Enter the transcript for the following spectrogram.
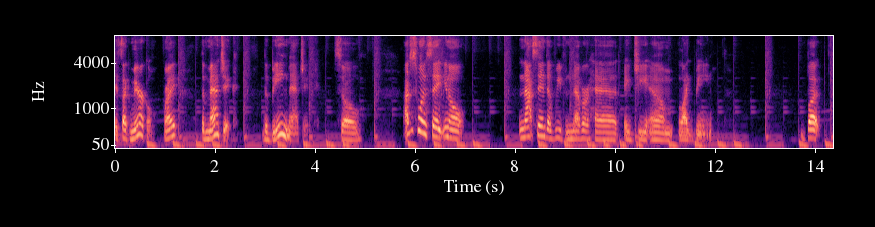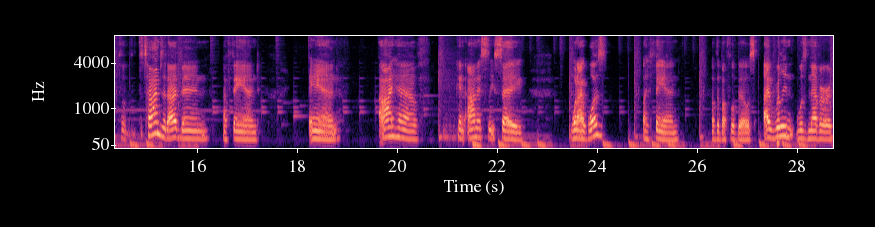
it's like miracle, right? The magic, the Beane magic. So I just want to say, you know, not saying that we've never had a GM like Beane, but the times that I've been a fan and I have can honestly say when I was a fan of the Buffalo Bills, I really was never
